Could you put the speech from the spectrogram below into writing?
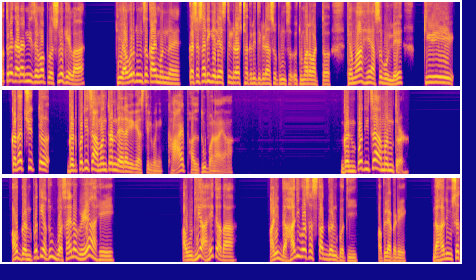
पत्रकारांनी जेव्हा प्रश्न केला की यावर तुमचं काय म्हणणं आहे? कशासाठी गेले असतील राज ठाकरे तिकडे असं तुमचं तुम्हाला वाटतं? तेव्हा हे असं बोलले की कदाचित गणपतीचं आमंत्रण द्यायला गेले असतील म्हणे. काय फालतूपणा या गणपतीचं आमंत्रण. अहो गणपती अजून बसायला वेळ आहे. अवधी आहे दादा. आणि दहा दिवस असतात गणपती आपल्याकडे. दहा दिवसात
